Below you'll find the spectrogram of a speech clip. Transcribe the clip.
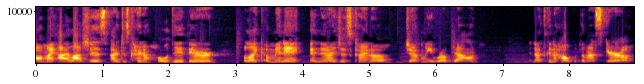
on my eyelashes, I just kind of hold it there for like a minute and then I just kind of gently rub down. And that's gonna help with the mascara.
